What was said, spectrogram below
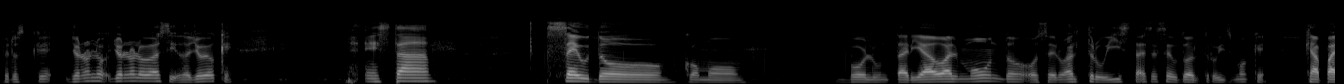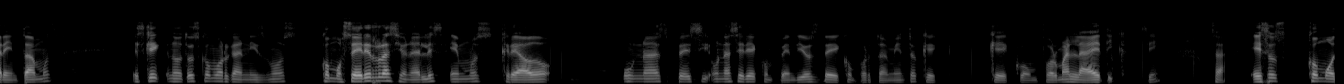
Pero es que yo no lo, yo no lo veo así, o sea, yo veo que esta pseudo como voluntariado al mundo o ser altruista, ese pseudo altruismo que, que aparentamos, es que nosotros como organismos, como seres racionales, hemos creado una especie, una serie de compendios de comportamiento que, que conforman la ética, ¿sí? O sea, esos como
